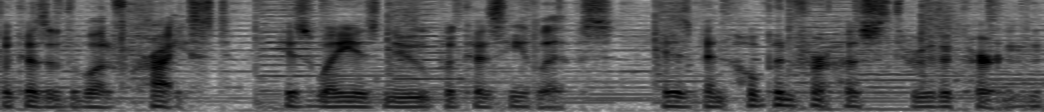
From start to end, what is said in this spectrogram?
because of the blood of Christ. His way is new because he lives. It has been opened for us through the curtain.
